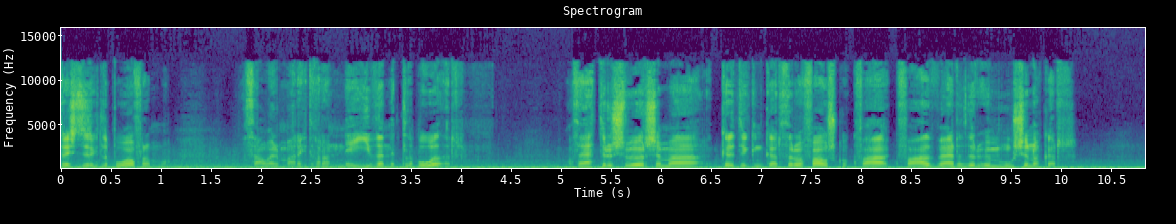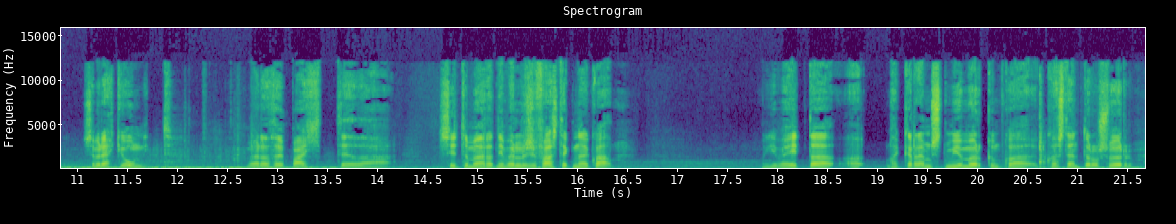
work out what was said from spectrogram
treysti sér ekki til að búa áfram. Og þá er maður ekkert að fara að neyða neitt til að búa þar. Og þetta eru svör sem að grindvikingar þurfa að fá sko Hva, hvað verður um húsin okkar sem er ekki ónýtt? Verða þau bætt eða sittum við hérna í verðlösi fastegna eða hvað ég veit að, að það gremst mjög mörgum hvað, hvað stendur á svörum.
